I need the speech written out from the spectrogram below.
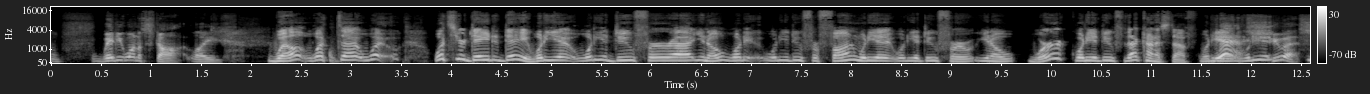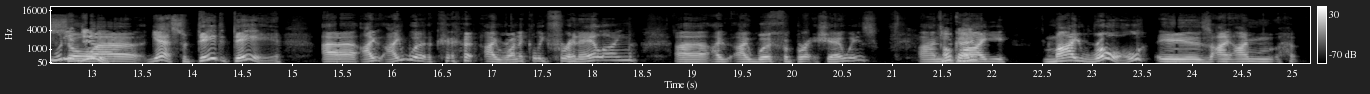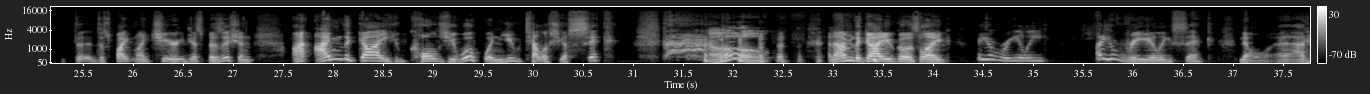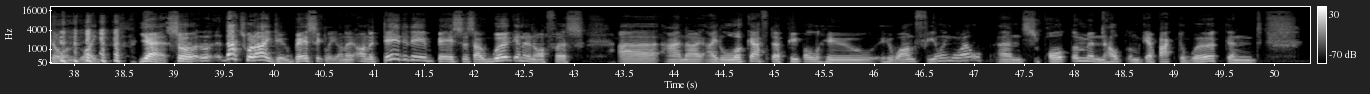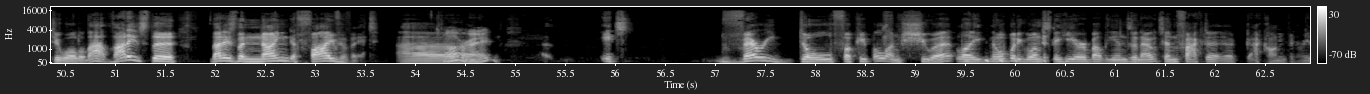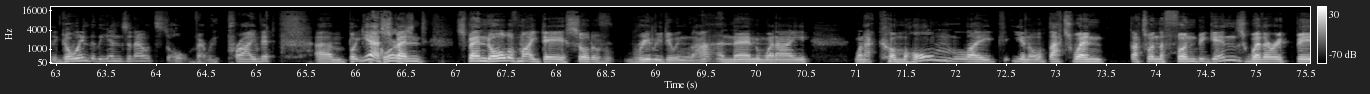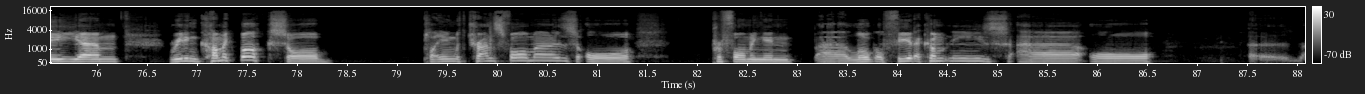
where do you want to start? Like, well, what uh what what's your day to day? What do you what do you do for uh, you know, what do what do you do for fun? What do you what do you do for, you know, work? What do you do for that kind of stuff? What do you yeah, what do you sure. what do so, you do? Uh, yeah, so day to day, uh, I I work ironically for an airline. Uh, I I work for British Airways, and Okay. my my role is I, I'm. d- Despite my cheery disposition, I, I'm the guy who calls you up when you tell us you're sick. Oh, and I'm the guy who goes like, "Are you really? Are you really sick?" No, I don't. Like, yeah. So that's what I do basically on a on a day to day basis. I work in an office, uh, and I, I look after people who who aren't feeling well and support them and help them get back to work and do all of that. That is the that is the nine to five of it. Um, All right. it's very dull for people, I'm sure. Like nobody wants to hear about the ins and outs. In fact, uh, I can't even really go into the ins and outs. It's all very private. Um, but yeah, spend spend all of my day sort of really doing that, and then when I when I come home, like you know, that's when that's when the fun begins. Whether it be um, reading comic books or playing with Transformers or performing in uh, local theatre companies uh, or uh,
